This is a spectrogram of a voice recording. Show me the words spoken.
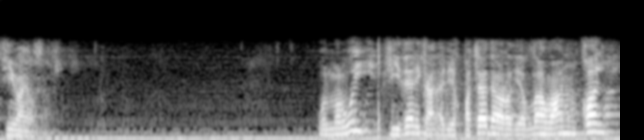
فيما يظهر. والمروي في ذلك عن أبي قتادة رضي الله عنه قال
